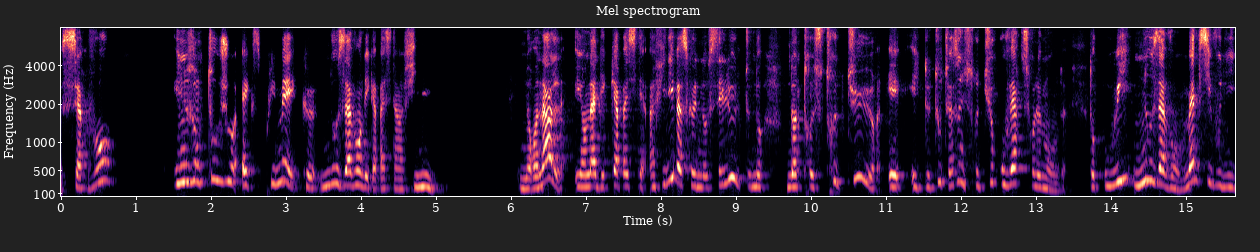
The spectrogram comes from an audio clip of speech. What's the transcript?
cerveau, ils nous ont toujours exprimé que nous avons des capacités infinies neuronale et on a des capacités infinies parce que nos cellules, notre structure est, de toute façon une structure ouverte sur le monde. Donc oui, nous avons, même si vous ne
